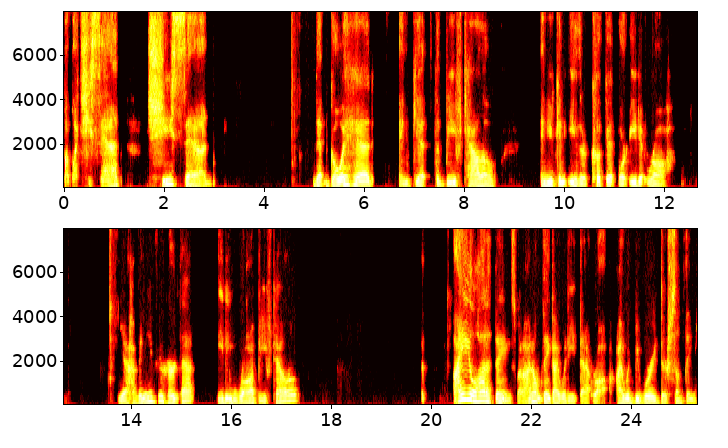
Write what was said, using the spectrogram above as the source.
But what she said, she said that go ahead and get the beef tallow and you can either cook it or eat it raw. Yeah, have any of you heard that? Eating raw beef tallow? I eat a lot of things, but I don't think I would eat that raw. I would be worried there's something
